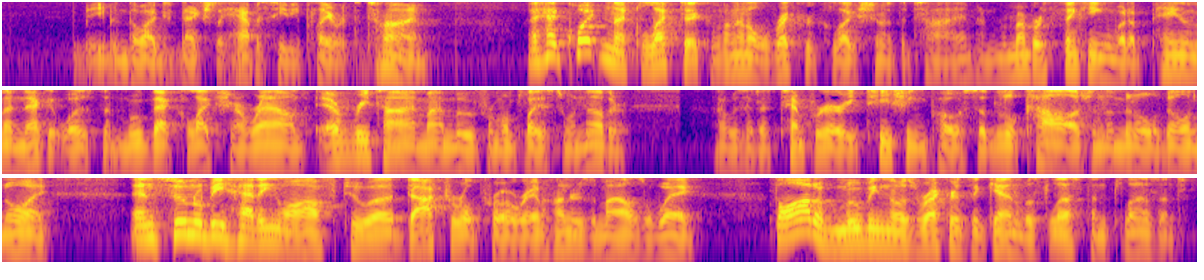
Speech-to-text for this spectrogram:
even though I didn't actually have a CD player at the time. I had quite an eclectic vinyl record collection at the time, and remember thinking what a pain in the neck it was to move that collection around every time I moved from one place to another. I was at a temporary teaching post at a little college in the middle of Illinois, and soon would be heading off to a doctoral program hundreds of miles away. Thought of moving those records again was less than pleasant.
